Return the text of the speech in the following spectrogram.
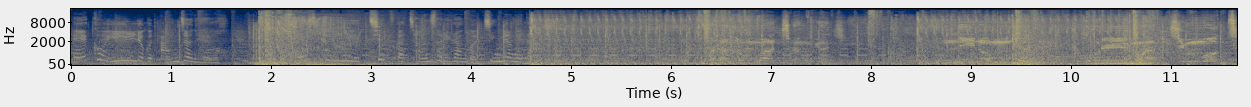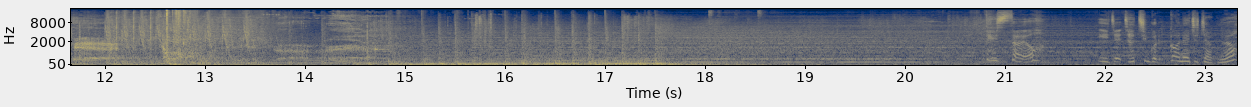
에코 216은 안전해요. 에스카르니의 치프가 전설이란 걸 증명해다. 나도 마찬가지. 네놈 우릴 막지 못해. 됐어요. 이제 저 친구를 꺼내주자고요.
